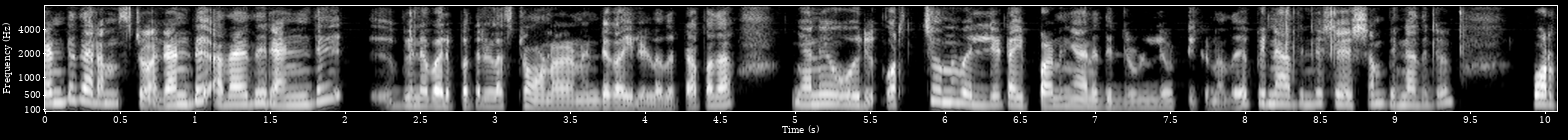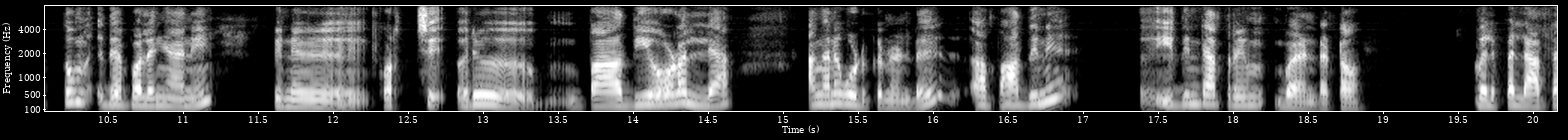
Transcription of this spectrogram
രണ്ട് തരം സ്റ്റോ രണ്ട് അതായത് രണ്ട് പിന്നെ വലുപ്പത്തിലുള്ള സ്റ്റോണാണ് എന്റെ കയ്യിലുള്ളത് കേട്ടോ അപ്പോൾ അതാ ഞാൻ ഒരു കുറച്ചൊന്ന് വലിയ ടൈപ്പാണ് ഞാൻ ഇതിന്റെ ഉള്ളിൽ ഒട്ടിക്കുന്നത് പിന്നെ അതിന്റെ ശേഷം പിന്നെ അതിന്റെ പുറത്തും ഇതേപോലെ ഞാൻ പിന്നെ കുറച്ച് ഒരു പാതിയോളമല്ല അങ്ങനെ കൊടുക്കുന്നുണ്ട്. അപ്പോൾ അതിന് ഇതിന്റെ അത്രയും വേണ്ട കേട്ടോ വലുപ്പമില്ലാത്ത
